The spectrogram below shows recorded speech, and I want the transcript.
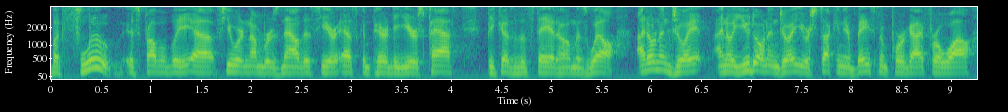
but flu is probably uh, fewer numbers now this year as compared to years past because of the stay at home as well. I don't enjoy it. I know you don't enjoy it. You were stuck in your basement, poor guy, for a while.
